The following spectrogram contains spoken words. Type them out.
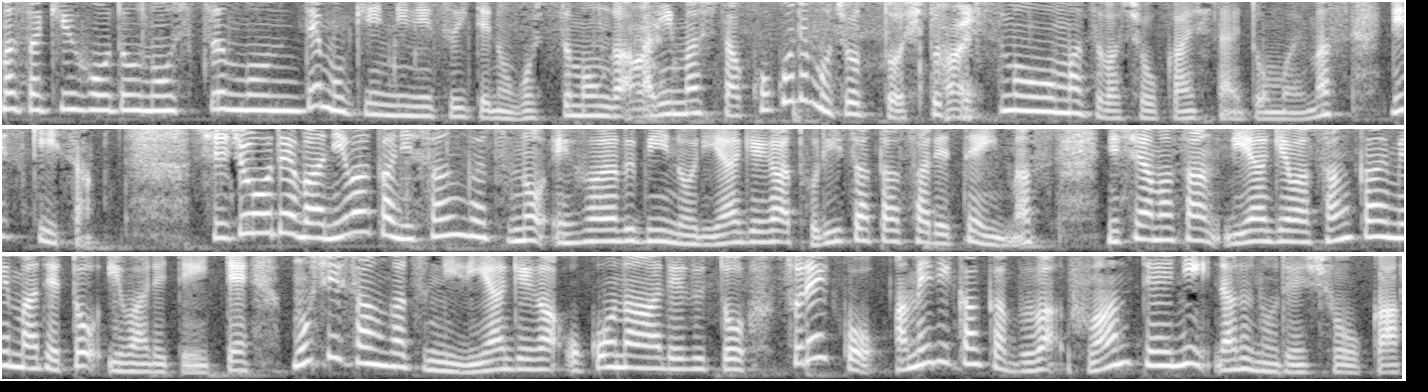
まあ、先ほどの質問でも金利についてのご質問がありました。はい、ここでもちょっと一つ質問をまずは紹介したいと思います。はい、リスキーさん。市場ではにわかに3月の FRB の利上げが取り沙汰されています。西山さん、利上げは3回目までと言われていて、もし3月にに利上げが行われると、それ以降、アメリカ株は不安定になるのでしょうか？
